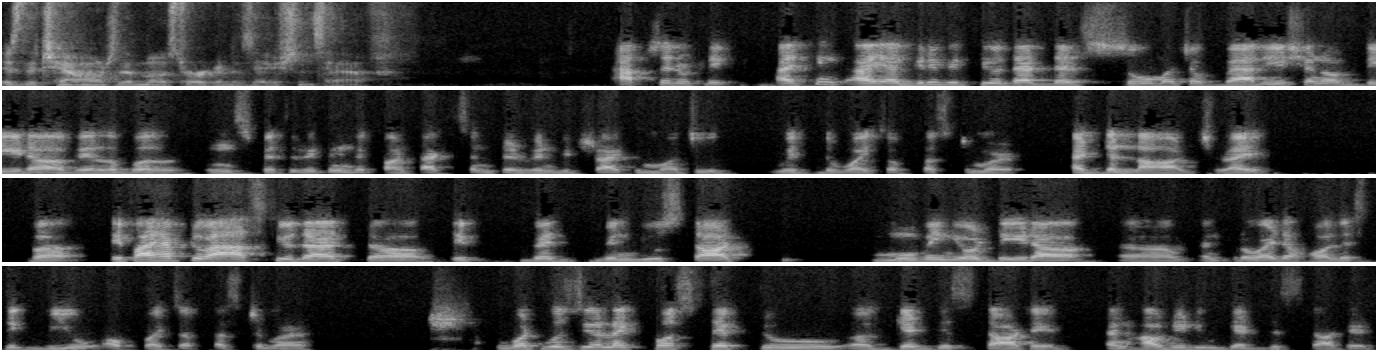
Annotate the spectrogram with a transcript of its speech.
is the challenge that most organizations have absolutely. I think i agree with you that there's so much of variation of data available in specifically in the contact center when we try to merge with, with the voice of customer at the large right? But if i have to ask you that uh, if when, when you start moving your data uh, and provide a holistic view of voice of customer what was your like first step to uh, get this started? And how did you get this started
